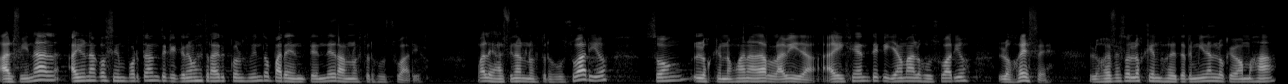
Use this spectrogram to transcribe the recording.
Al final hay una cosa importante que queremos extraer conocimiento para entender a nuestros usuarios. ¿vale? Al final nuestros usuarios son los que nos van a dar la vida. Hay gente que llama a los usuarios los jefes. Los jefes son los que nos determinan lo que vamos a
